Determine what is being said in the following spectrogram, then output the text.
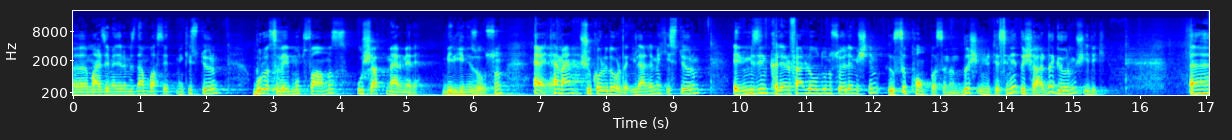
e, malzemelerimizden bahsetmek istiyorum. Burası ve mutfağımız Uşak mermeri. Bilginiz olsun. Evet hemen şu koridorda ilerlemek istiyorum. Evimizin kaloriferli olduğunu söylemiştim. Isı pompasının dış ünitesini dışarıda görmüş idik. Ee,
